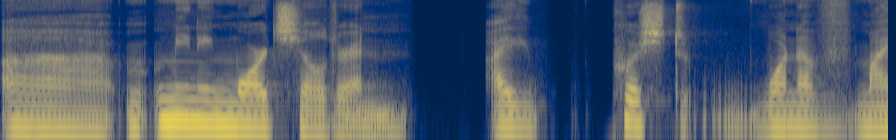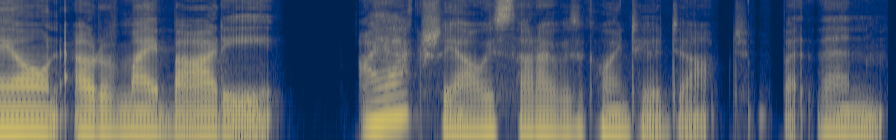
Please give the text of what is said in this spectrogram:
uh, meaning more children. I pushed one of my own out of my body. I actually always thought I was going to adopt, but then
